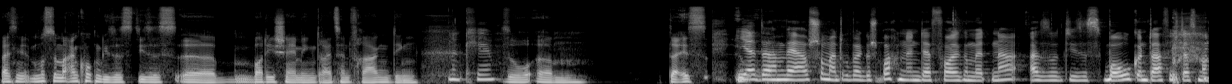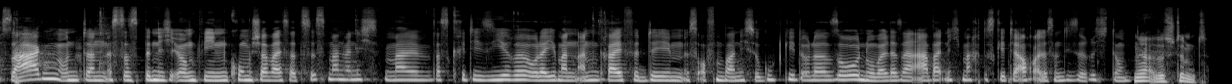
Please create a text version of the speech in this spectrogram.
weiß nicht, musst du mal angucken, dieses, dieses äh, Body-Shaming, 13 Fragen-Ding. Okay. So, ähm, da ist, Ja, da haben wir ja auch schon mal drüber gesprochen in der Folge mit, ne? Also dieses Woke und darf ich das noch sagen? Und dann ist das, bin ich irgendwie ein komischer weißer Cis-Mann, wenn ich mal was kritisiere oder jemanden angreife, dem es offenbar nicht so gut geht oder so, nur weil der seine Arbeit nicht macht. Das geht ja auch alles in diese Richtung. ja, das stimmt.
